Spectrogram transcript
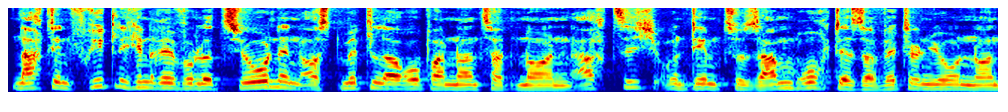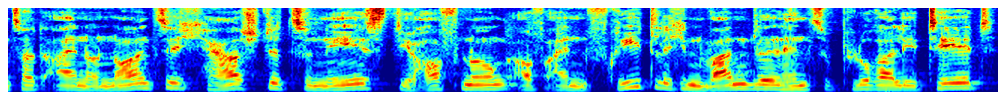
nach den friedlichen Revolutionen in Ostmitteleuropa 1989 und dem Zusammenbruch der Sowjetunion 1991 herrschte zunächst die Hoffnung auf einen friedlichen Wandel hin zu Pluralität,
